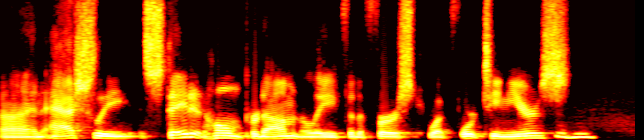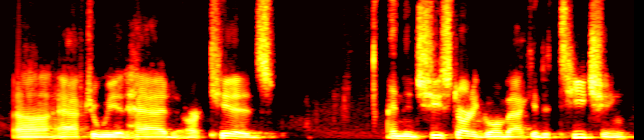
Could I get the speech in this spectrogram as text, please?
Uh, and Ashley stayed at home predominantly for the first, what, 14 years mm-hmm. uh, after we had had our kids. And then she started going back into teaching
